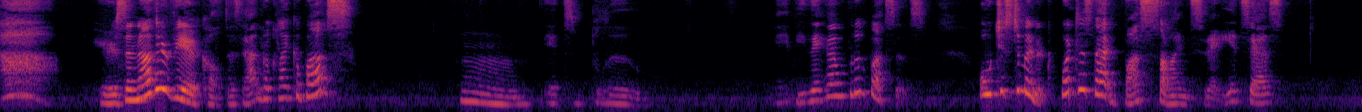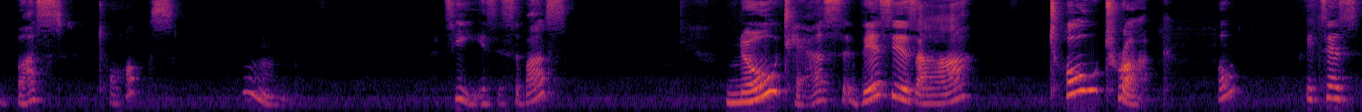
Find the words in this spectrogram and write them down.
Here's another vehicle. Does that look like a bus? Hmm, it's blue. Maybe they have blue buses. Oh, just a minute. What does that bus sign say? It says bus tops. Hmm. Let's see. Is this a bus? No, Tess. This is a tow truck. Oh, it says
